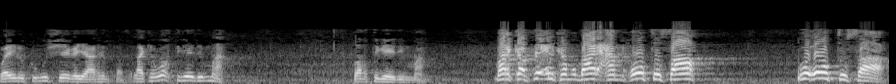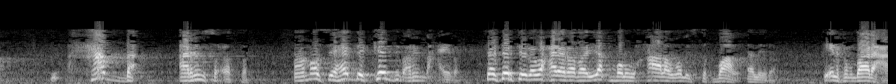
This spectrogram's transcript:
waa inu kugu sheegaya arrintaas. Laakiin waktigeedii maaha waktigeedii maaha marka ficilka mudaarica muxuu tusaa? Wuxuu tusaa hadda arrin socota. Amase hadda kadib arrin dhacayda saas darteeda waxaa la ihahdaa yaqbal اxaala wاlistiqbaal a la ihahda ficilka mudaarica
